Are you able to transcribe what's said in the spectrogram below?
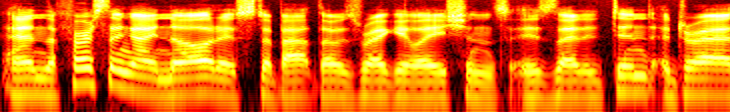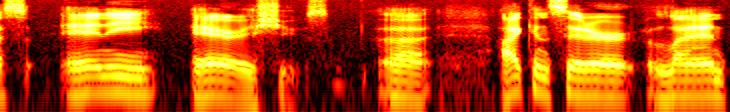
And the first thing I noticed about those regulations is that it didn't address any air issues. Uh, I consider land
